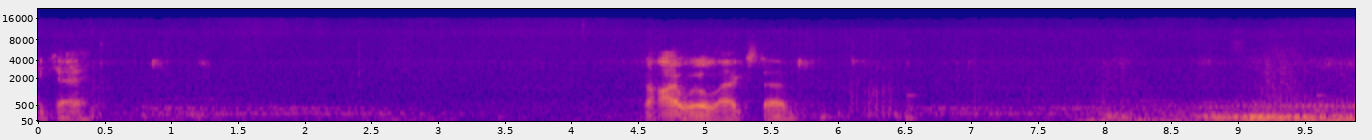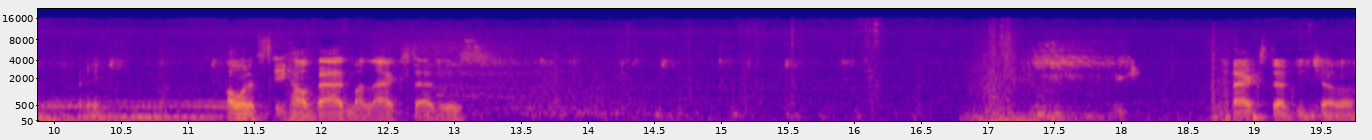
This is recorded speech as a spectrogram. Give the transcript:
Okay. No, I will lag stab. I want to see how bad my lag stab is. Lag stabbed each other.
